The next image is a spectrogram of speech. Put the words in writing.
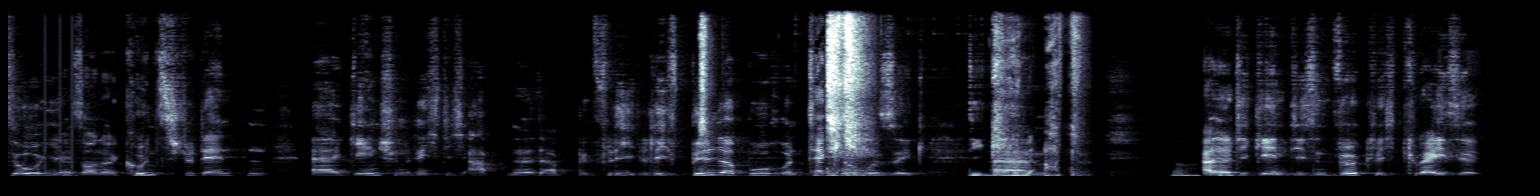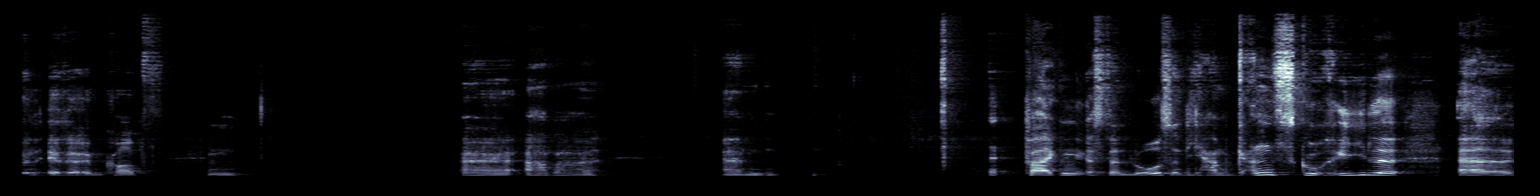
so hier, sondern Kunststudenten äh, gehen schon richtig ab. Ne? Da lief Bilderbuch und Technomusik. Die gehen ähm, ab. Okay. Also die gehen, die sind wirklich crazy und irre im Kopf. Ähm, Äh, aber ähm, Fall ging das dann los und die haben ganz skurrile äh,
